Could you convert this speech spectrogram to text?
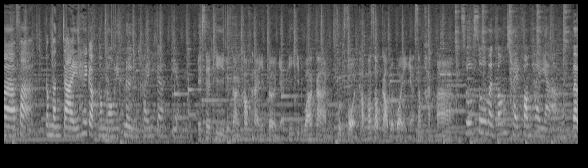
มาฝากกำลังใจให้กับน้องๆนิดนึงใครที่กำลังเตรียมอยู่ SAT หรือการเข้าคณะอินเตอร์เนี่ยพี่คิดว่าการฝึกฝนทำข้อสอบเก่าบ่อยๆอย่างเงี้ยสำคัญมาก สู้ๆมันต้องใช้ความพยายามเนอะแบบ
